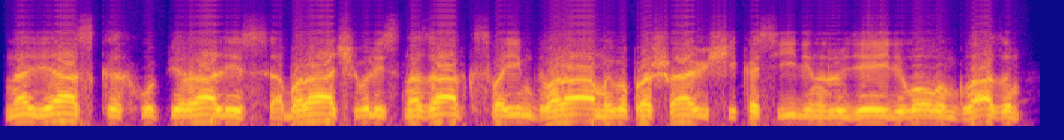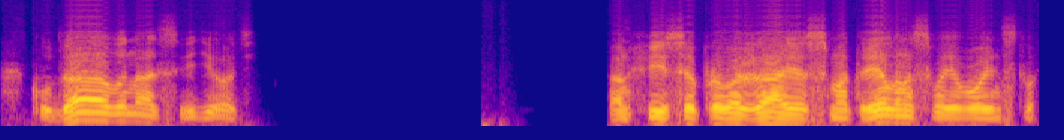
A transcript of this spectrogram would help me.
на вязках упирались, оборачивались назад к своим дворам и вопрошающе косили на людей лиловым глазом. «Куда вы нас ведете?» Анфиса, провожая, смотрела на свое воинство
